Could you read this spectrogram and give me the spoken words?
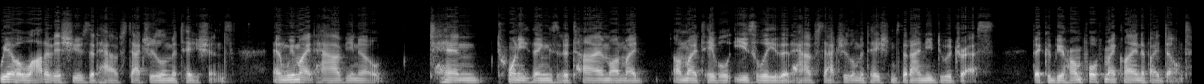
we have a lot of issues that have statute of limitations. And we might have, you know, 10, 20 things at a time on my on my table easily that have statute of limitations that I need to address that could be harmful for my client if I don't.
